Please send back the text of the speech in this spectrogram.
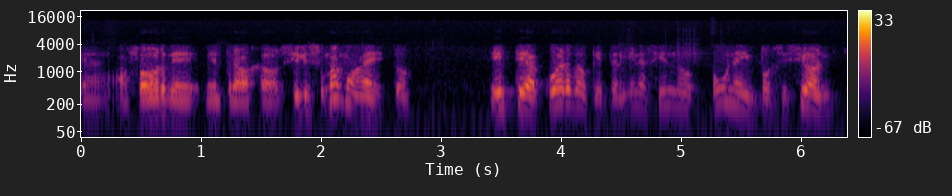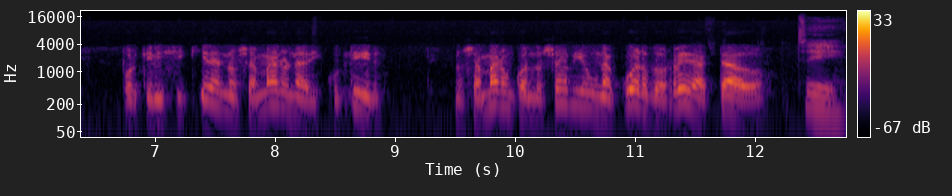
eh, a favor del trabajador. Si le sumamos a esto este acuerdo que termina siendo una imposición, porque ni siquiera nos llamaron a discutir, nos llamaron cuando ya había un acuerdo redactado. Sí.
